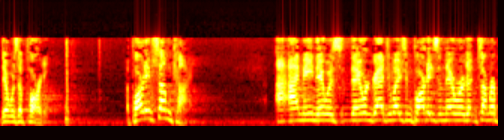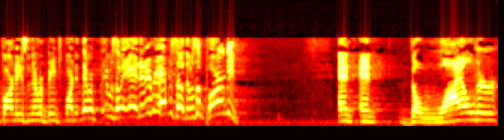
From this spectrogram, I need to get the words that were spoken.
there was a party. A party of some kind. I, I mean, there was, there were graduation parties and there were summer parties and there were beach parties. There were, it was, in every episode there was a party. And, and the wilder,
